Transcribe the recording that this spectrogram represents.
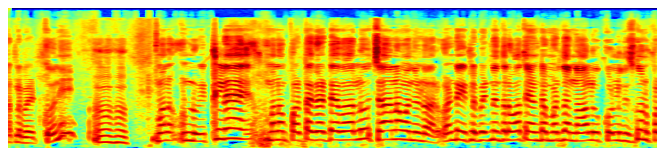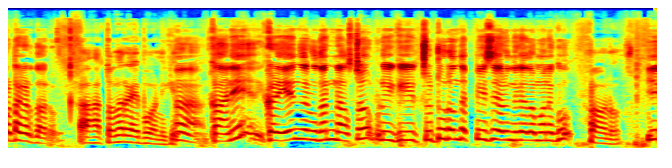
అట్లా పెట్టుకొని మనం ఇట్లే మనం పట్ట కట్టే వాళ్ళు చాలా మంది ఉన్నారు. అంటే ఇట్లా పెట్టిన తర్వాత ఎంట పడితే నాలుగు కొళ్ళు తీసుకొని పట్ట కడతారు. తొందరగా అయిపోవడానికి. ఆ, కానీ ఇక్కడ ఏం జరుగుతుందంటే నష్టం ఇప్పుడు ఈ చుట్టూరంతా పీసేరు ఉంది కదా మనకు. అవును. ఈ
